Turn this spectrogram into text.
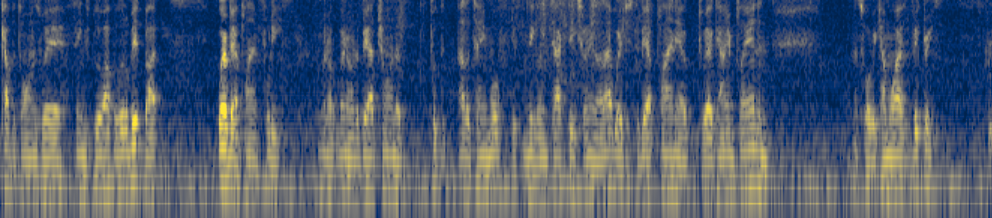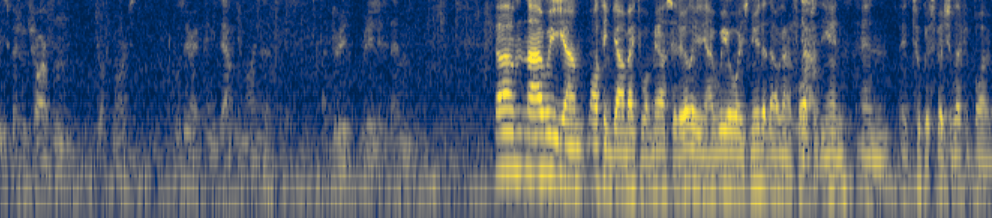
couple of times where things blew up a little bit, but we're about playing footy. We're not, we're not about trying to put the other team off with niggling tactics or anything like that. We're just about playing our, to our game plan, and that's why we come away with a victory. It's a pretty special try from Josh Morris. Was there any doubt in your mind that they could really, lift them? Um, no, we. Um, I think going back to what Mal said earlier, you know, we always knew that they were going to fight to the end, and it took a special effort by you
